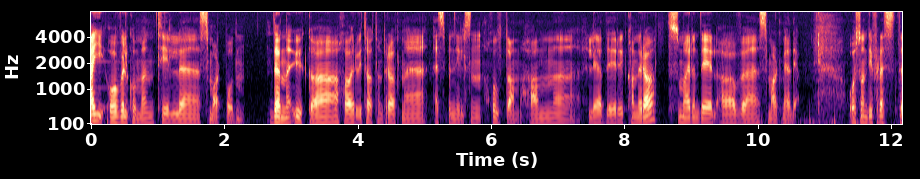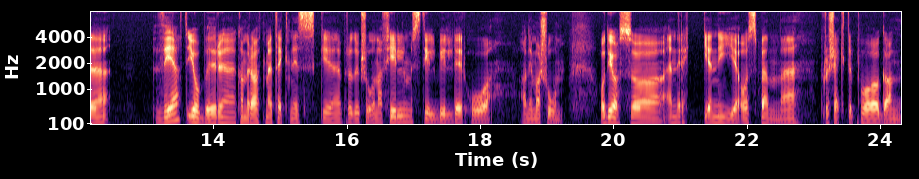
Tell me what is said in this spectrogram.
Hei og velkommen til Smartboden. Denne uka har vi tatt en prat med Espen Nilsen Holtan. Han eh, leder Kamerat, som er en del av eh, Smart Media. Og som de fleste vet, jobber Kamerat med teknisk produksjon av film, stillbilder og animasjon. Og de har også en rekke nye og spennende prosjekter på gang.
